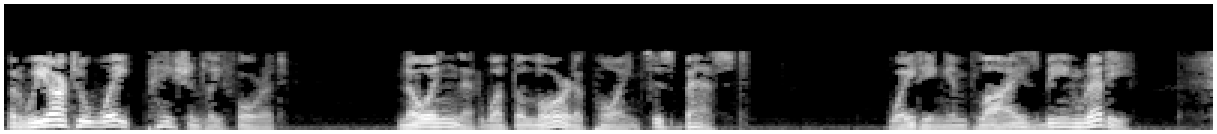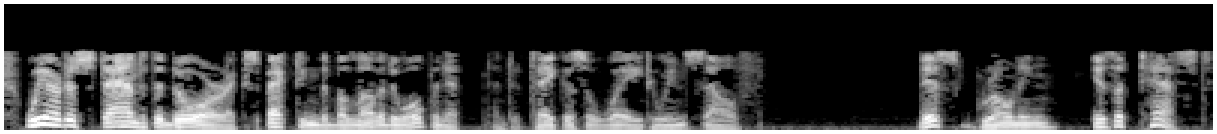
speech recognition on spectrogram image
but we are to wait patiently for it, knowing that what the Lord appoints is best. Waiting implies being ready. We are to stand at the door, expecting the Beloved to open it and to take us away to Himself. This groaning is a test.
